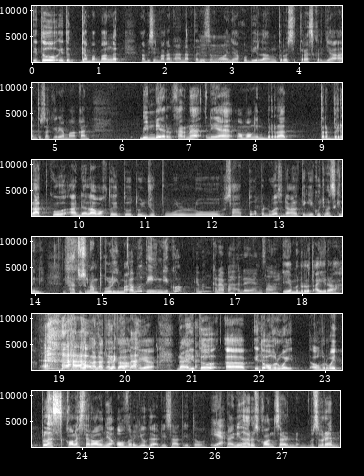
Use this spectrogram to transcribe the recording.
itu itu gampang banget habisin makan anak tadi semuanya aku bilang terus stres kerjaan terus akhirnya makan binder karena nih ya ngomongin berat terberatku adalah waktu itu 71 apa 2 sedangkan tinggiku cuma segini nih 165 Kamu tinggi kok, emang kenapa? Ada yang salah? Iya menurut Aira, menurut anak kita. kita. Iya. Nah itu eh, itu overweight, overweight plus kolesterolnya over juga di saat itu. Iya. Nah ini harus concern. Sebenarnya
